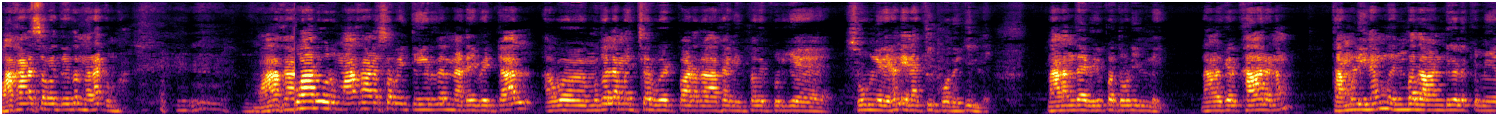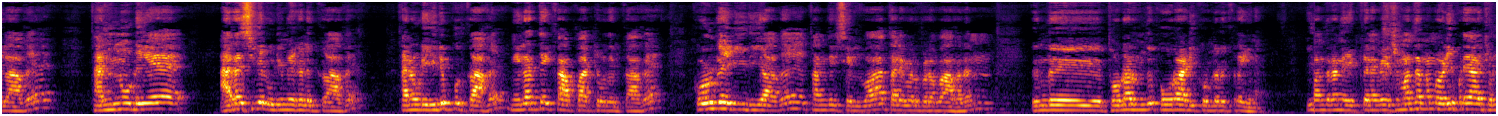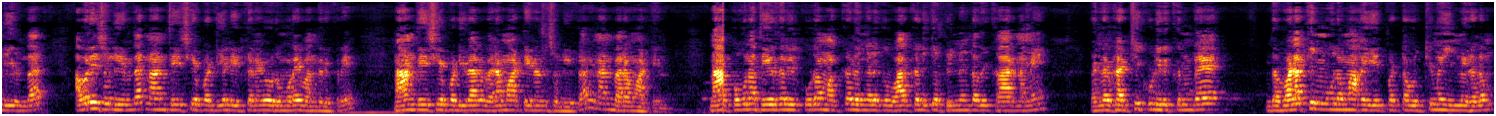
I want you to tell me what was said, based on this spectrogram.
மாகாண சபை தேர்தல் நடக்குமா? மாகாண ஒரு மாகாண சபை தேர்தல் நடைபெற்றால் அவ முதலமைச்சர் வேட்பாளராக நிற்பதற்குரிய சூழ்நிலைகள் எனக்கு இப்போதைக்கு இல்லை. நான் அந்த விருப்பத்தோடு இல்லை. நான் இருக்கிற காரணம் தமிழினம் எண்பது ஆண்டுகளுக்கு மேலாக தன்னுடைய அரசியல் உரிமைகளுக்காக தன்னுடைய இருப்புக்காக நிலத்தை காப்பாற்றுவதற்காக கொள்கை ரீதியாக தந்தை செல்வா தலைவர் பிரபாகரன் இன்று தொடர்ந்து போராடி கொண்டிருக்கிற இனம். சுமந்திரன் ஏற்கனவே சுமந்திரன் வெளிப்படையாக சொல்லியிருந்தார். அவரே சொல்லியிருந்தார் நான் தேசிய பட்டியல் ஏற்கனவே ஒரு முறை வந்திருக்கிறேன். நான் தேசிய பட்டியலால் வரமாட்டேன் என்று சொல்லியிருக்கார் நான் வரமாட்டேன். நான் போன தேர்தலில் கூட மக்கள் எங்களுக்கு வாக்களிக்க பின்னின்றது காரணமே எங்கள் கட்சிக்குள் இருக்கின்ற இந்த வழக்கின் மூலமாக ஏற்பட்ட ஒற்றுமையின்மைகளும்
